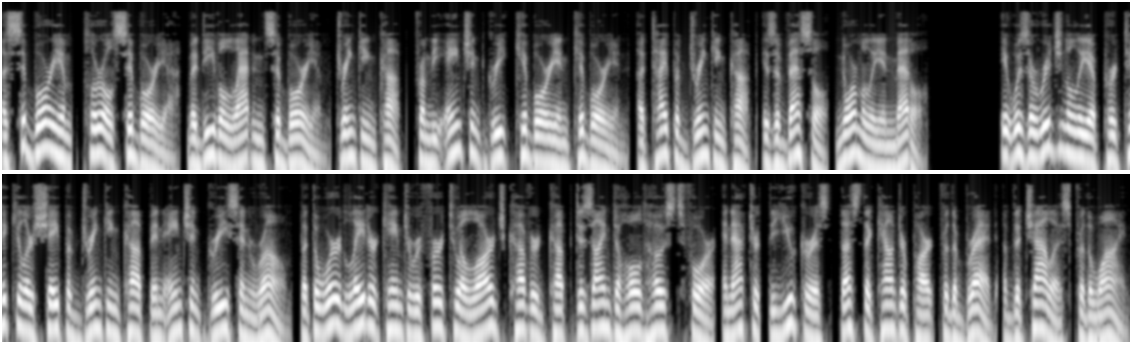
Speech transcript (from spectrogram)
A ciborium plural ciboria, medieval Latin ciborium drinking cup, from the ancient Greek kiborion kiborion, a type of drinking cup is a vessel, normally in metal. It was originally a particular shape of drinking cup in ancient Greece and Rome, but the word later came to refer to a large covered cup designed to hold hosts for, and after, the Eucharist, thus the counterpart for the bread of the chalice for the wine.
